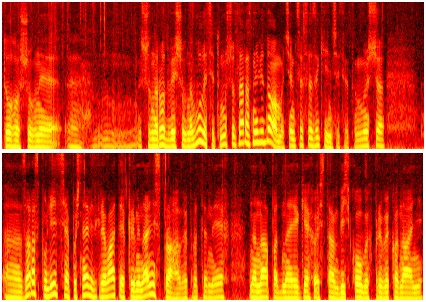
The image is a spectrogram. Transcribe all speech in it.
того, що вони, що народ вийшов на вулиці, тому що зараз невідомо, чим це все закінчиться. Тому що зараз поліція почне відкривати кримінальні справи проти них на напад на якихось там військових при виконанні.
